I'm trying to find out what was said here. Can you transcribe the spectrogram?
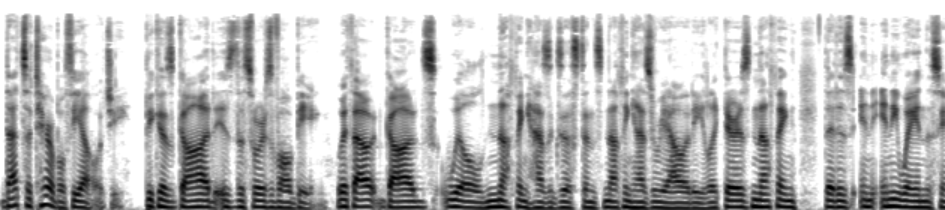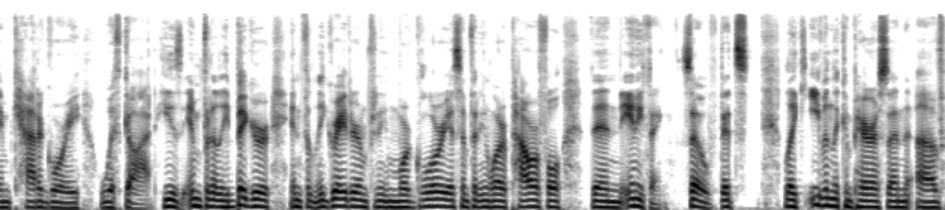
that's a terrible theology because God is the source of all being. Without God's will, nothing has existence, nothing has reality. Like there is nothing that is in any way in the same category with God. He is infinitely bigger, infinitely greater, infinitely more glorious, infinitely more powerful than anything. So it's like even the comparison of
